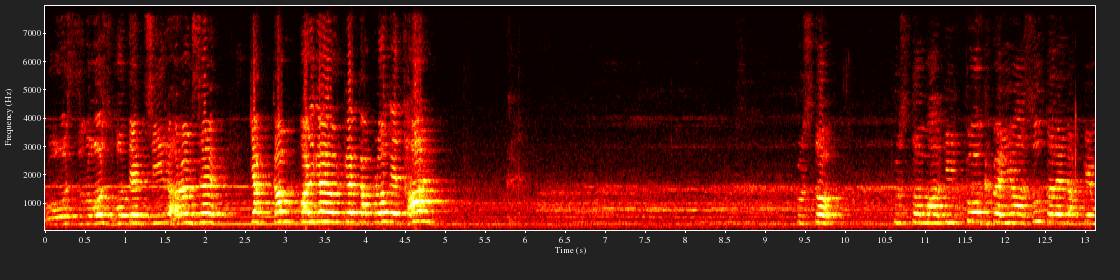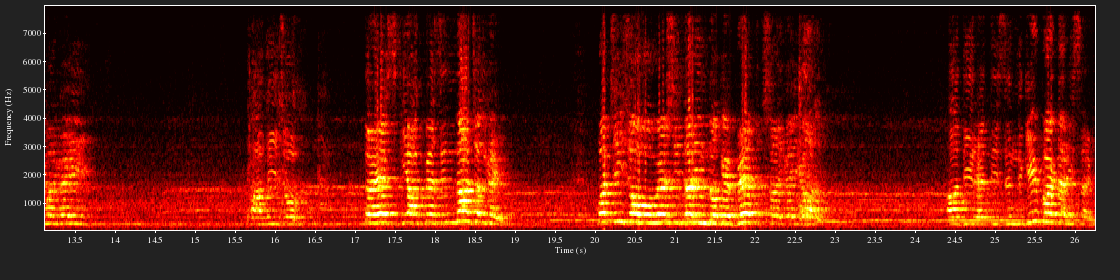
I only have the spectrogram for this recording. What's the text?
रोज रोज होते चीर हरण से क्या कम पड़ गए उनके कपड़ों के थान कुछ तो कुछ तो माँ की कोख में ही आँसू तले दबके मर गई। आदि जो दहेज की आग में ज़िंदा जल गई, बची जो वो वैसी दरिंदों के भेद सड़ गई। और आधी रहती ज़िंदगी भर डरी सड़ी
